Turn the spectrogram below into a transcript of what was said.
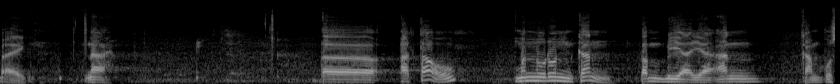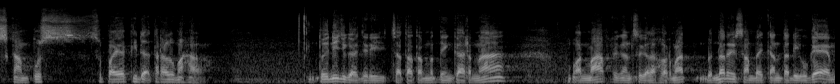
Baik. Nah, uh, atau menurunkan pembiayaan kampus-kampus supaya tidak terlalu mahal. Tentu ini juga jadi catatan penting karena mohon maaf dengan segala hormat, benar disampaikan tadi UGM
